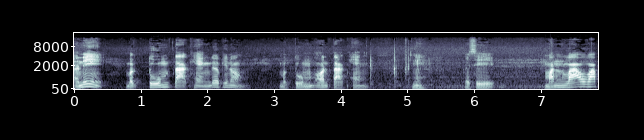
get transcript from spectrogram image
อันนี้บักตูมตากแห้งเด้อพี่น้องบักตูมอ่อนตากแห้งนี่ก็สิมันว้าววับ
